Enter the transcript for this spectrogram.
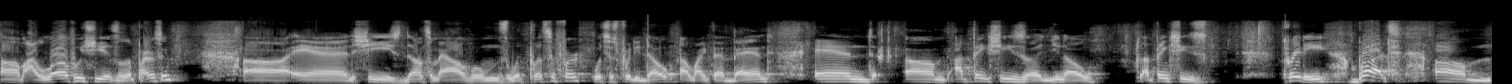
Um, I love who she is as a person. Uh, and she's done some albums with Puscifer, which is pretty dope. I like that band, and um, I think she's a you know, I think she's pretty, but um,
